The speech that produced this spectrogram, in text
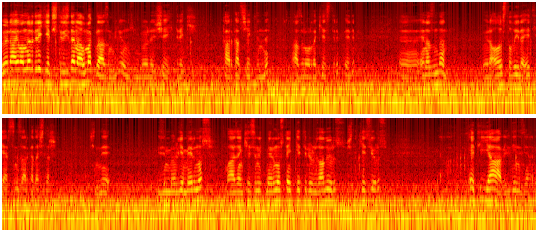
Böyle hayvanları direkt yetiştiriciden almak lazım biliyor musun? Böyle şey direkt karkas şeklinde. Hazır orada kestirip edip e, en azından böyle ağız tadıyla et yersiniz arkadaşlar. Şimdi bizim bölge merinos. Bazen kesimlik merinos denk getiriyoruz, alıyoruz. işte kesiyoruz. Eti yağ bildiğiniz yani.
